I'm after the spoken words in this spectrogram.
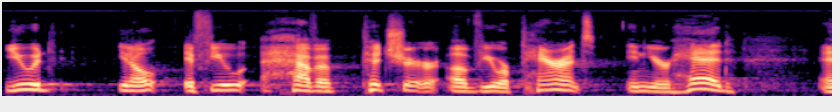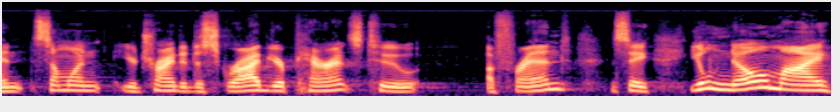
You would, you know, if you have a picture of your parents in your head and someone you're trying to describe your parents to a friend and say, You'll know my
